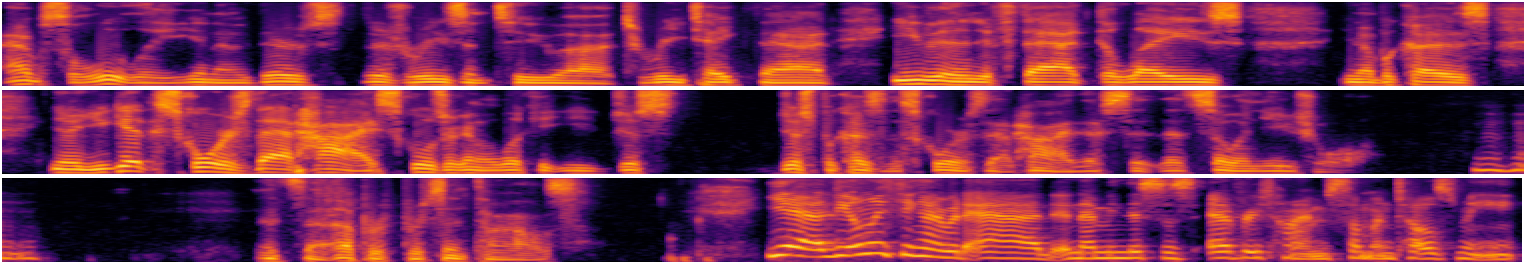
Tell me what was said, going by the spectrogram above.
absolutely you know there's there's reason to uh to retake that even if that delays you know because you know you get scores that high schools are going to look at you just just because the score is that high that's that's so unusual mm-hmm. That's the upper percentiles. Yeah the only thing i would add and i mean this is every time someone tells me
